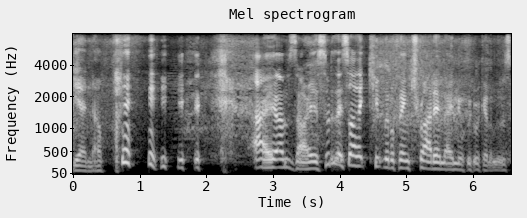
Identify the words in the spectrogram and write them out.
Yeah, no. I I'm sorry. As soon as I saw that cute little thing trot in, I knew we were gonna lose.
